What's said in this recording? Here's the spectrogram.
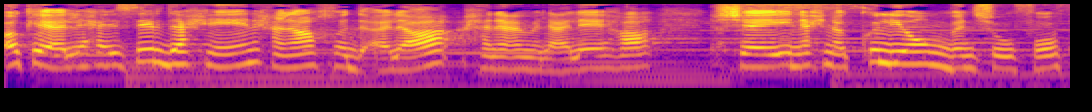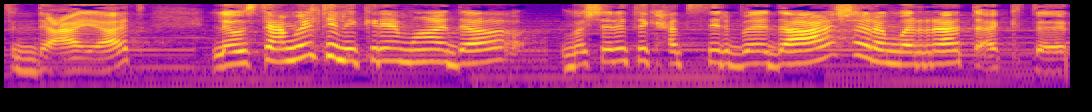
okay اللي حيصير دحين حناخذ ألاء حنعمل عليها شيء نحن كل يوم بنشوفه في الدعايات. لو استعملتي الكريم هذا بشرتك حتصير بيضاء عشرة مرات أكثر.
